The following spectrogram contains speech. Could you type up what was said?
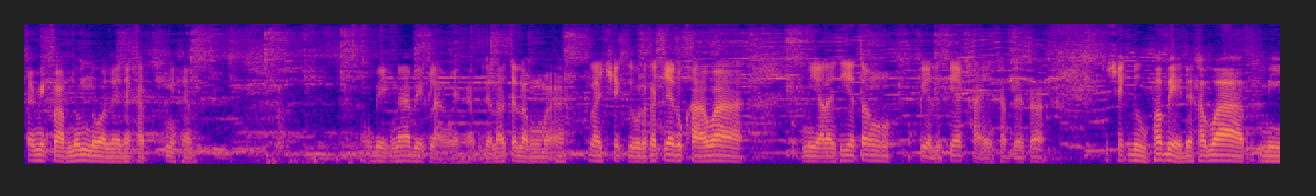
ไม่มีความนุ่มนวลเลยนะครับนี่ครับเบรกหน้าเบรกหลังเลยนะครับเดี๋ยวเราจะลองมาไล่เช็คดูแล้วก็แจ้งลูกค้าว่ามีอะไรที่จะต้อง เปลี่ยนหรือแก้ไขครับเดี๋ยวก็จะเช็คดูผ้าเบรกด้วยครับว่ามี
